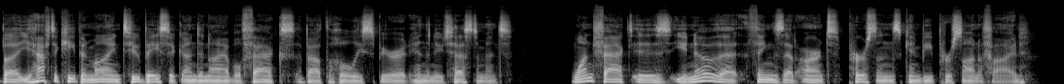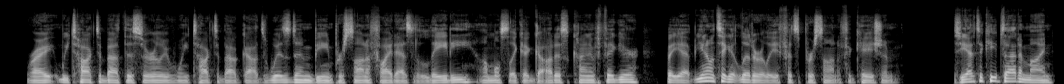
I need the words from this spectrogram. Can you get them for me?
But you have to keep in mind two basic undeniable facts about the Holy Spirit in the New Testament. One fact is you know that things that aren't persons can be personified, right? We talked about this earlier when we talked about God's wisdom being personified as a lady, almost like a goddess kind of figure. But yeah, you don't take it literally if it's personification. So you have to keep that in mind.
